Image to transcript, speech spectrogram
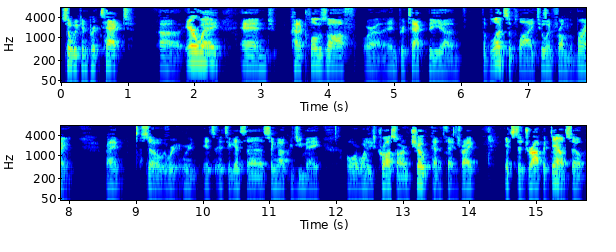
So we can protect, uh, airway and kind of close off or, uh, and protect the, uh, the blood supply to and from the brain, right? So we're, we're, it's, it's against a Sankaku Jime or one of these cross arm choke kind of things, right? It's to drop it down. So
